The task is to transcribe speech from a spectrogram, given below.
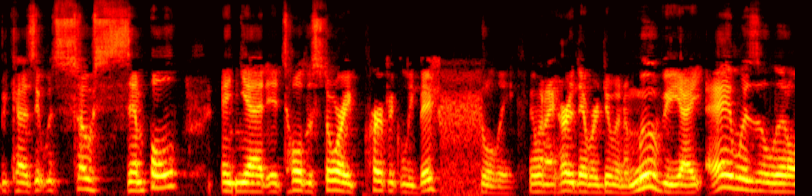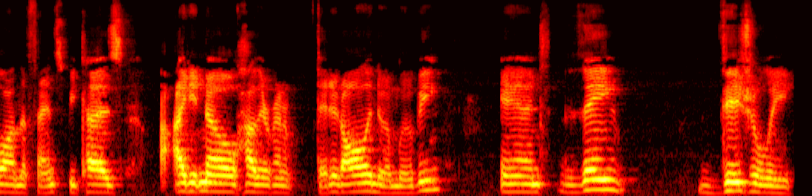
because it was so simple and yet it told the story perfectly visually. And when I heard they were doing a movie, I, I was a little on the fence because I didn't know how they were going to fit it all into a movie, and they visually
